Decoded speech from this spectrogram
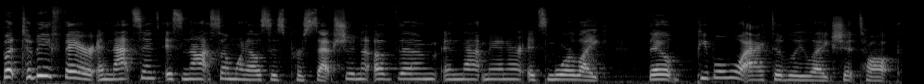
But to be fair, in that sense, it's not someone else's perception of them in that manner. It's more like they'll people will actively like shit talk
